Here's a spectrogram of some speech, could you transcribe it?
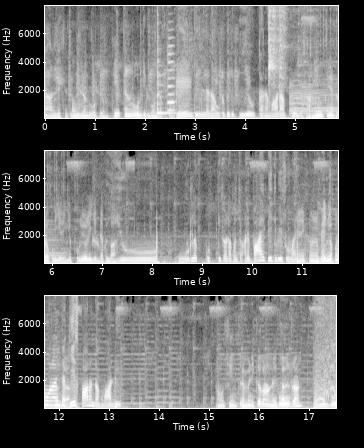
நாலு லட்சத்துக்கு இல்லைன்னு ஓட்டிடும் தேத்தன் குடிச்சிட்டு போண்டப்பா பிளேன் டீ இல்லடா விட்டு போய் டீயை ஊத்தாரேன் வாடா பூண்டு சாமி. நீ ஊற்றி எப்படா குடிக்கிறீங்க? புளி ஒழிக்கிட்டப்பா ஐயோ ஊர்ல குட்டி காடா பஞ்சம். அடே வாய் பேத்தி பேசுவோம். கேஸ் பாருடா மாடு. அவன் நீ போ. தள்ளுறான். போ.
